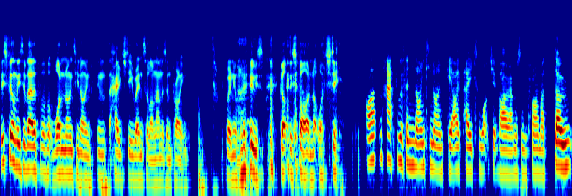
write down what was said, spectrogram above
this film is available for one ninety nine in HD rental on Amazon Prime. For anyone who's got this far and not watched it, I'm happy with the 99p I paid to watch it via Amazon Prime. I don't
